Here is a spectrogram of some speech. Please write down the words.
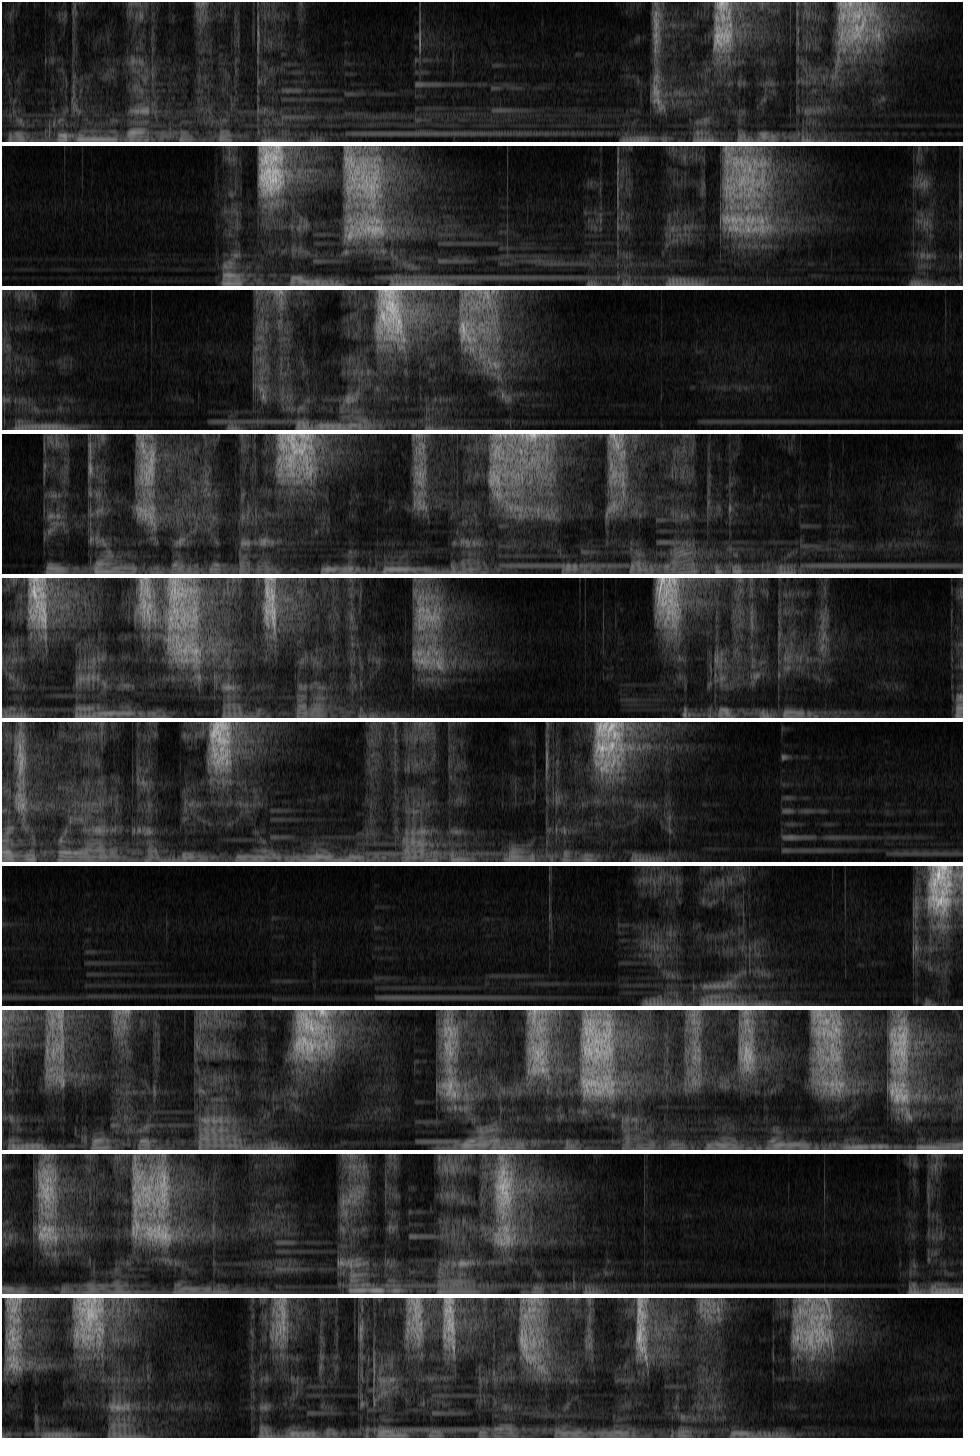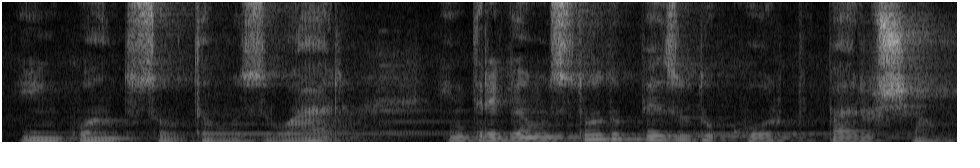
procure um lugar confortável, onde possa deitar-se. Pode ser no chão, no tapete, na cama, o que for mais fácil. Deitamos de barriga para cima com os braços soltos ao lado do corpo e as pernas esticadas para frente. Se preferir, pode apoiar a cabeça em alguma almofada ou travesseiro. E agora que estamos confortáveis, de olhos fechados, nós vamos gentilmente relaxando cada parte do corpo. Podemos começar fazendo três respirações mais profundas. E enquanto soltamos o ar, entregamos todo o peso do corpo para o chão.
